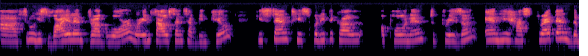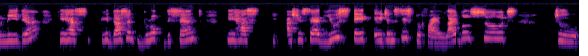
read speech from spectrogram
uh, through his violent drug war, wherein thousands have been killed. He sent his political opponent to prison and he has threatened the media. He has he doesn't brook dissent. He has, as you said, used state agencies to file libel suits, to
